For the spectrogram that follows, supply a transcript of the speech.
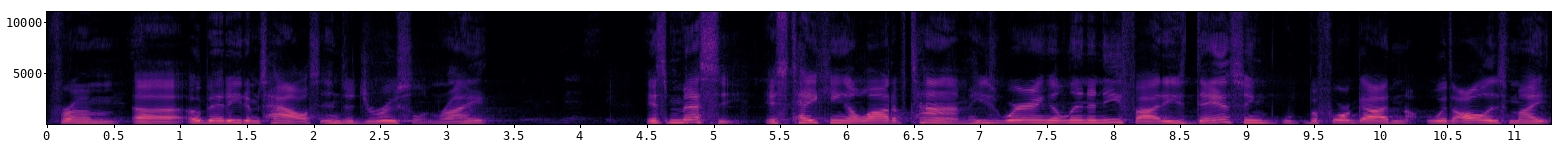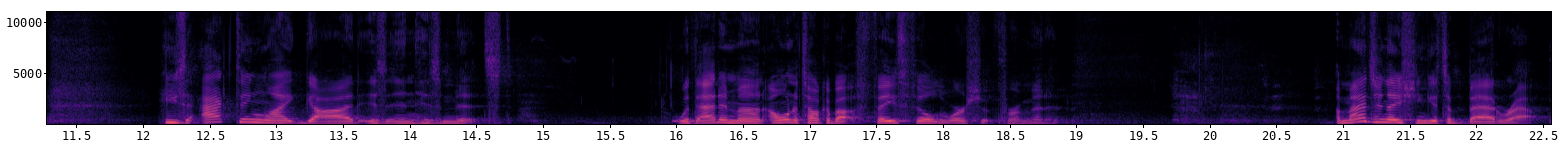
from uh, Obed Edom's house into Jerusalem, right? It's messy. It's taking a lot of time. He's wearing a linen ephod. He's dancing before God with all his might. He's acting like God is in his midst with that in mind, I want to talk about faith filled worship for a minute. Imagination gets a bad rap.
